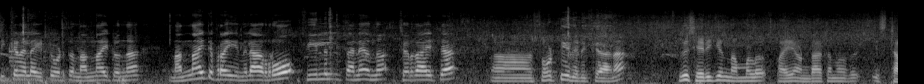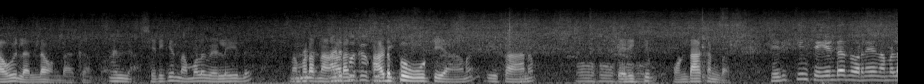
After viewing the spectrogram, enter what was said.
ചിക്കൻ എല്ലാം ഇട്ട് കൊടുത്ത് നന്നായിട്ടൊന്ന് നന്നായിട്ട് ഫ്രൈ ചെയ്യുന്നില്ല. ആ റോ ഫീലിൽ തന്നെ ഒന്ന് ചെറുതായിട്ട് സോട്ട് ചെയ്തെടുക്കുകയാണ്. ഇത് ശരിക്കും നമ്മൾ പയ ഉണ്ടാക്കുന്നത് ഈ സ്റ്റൗവിലല്ല ഉണ്ടാക്കുക. അല്ല. ശരിക്കും നമ്മൾ വെളിയിൽ നമ്മുടെ നാടൻ അടുപ്പ് കൂട്ടിയാണ് ഈ സാധനം ശരിക്കും ഉണ്ടാക്കേണ്ടത് ശരിക്കും ചെയ്യേണ്ടതെന്ന് പറഞ്ഞാൽ നമ്മൾ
